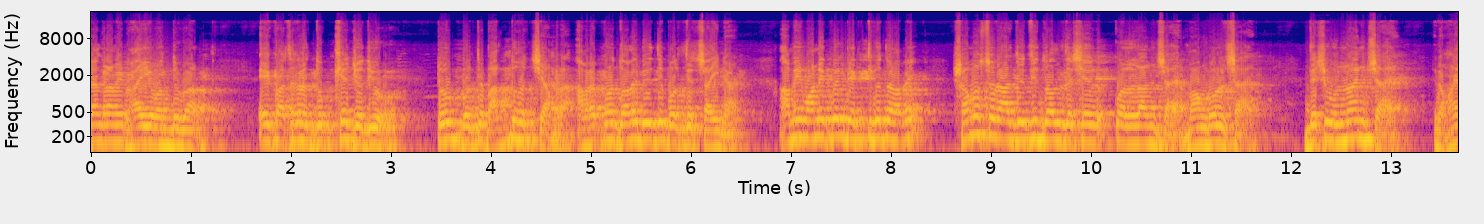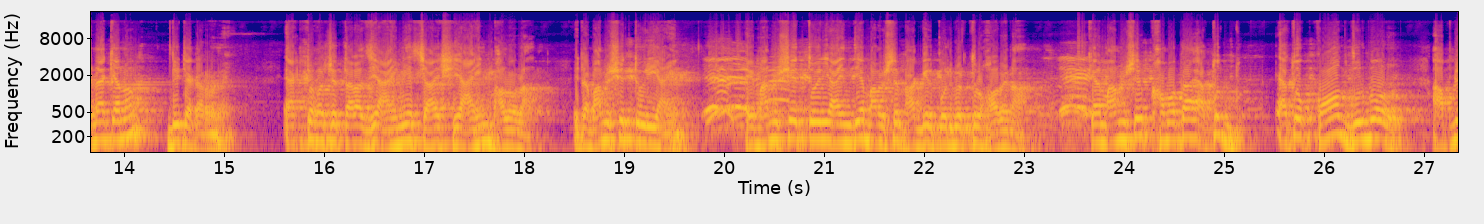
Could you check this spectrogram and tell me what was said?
সংগ্রামী ভাই বন্ধুগণ, এই কথাগুলো দুঃখে যদিও তো বলতে বাধ্য হচ্ছে আমরা। আমরা কোনো দলের বিরুদ্ধে বলতে চাই না। আমি মনে করি ব্যক্তিগতভাবে সমস্ত রাজনৈতিক দল দেশের কল্যাণ চায়, মঙ্গল চায়, দেশে উন্নয়ন চায়। হয় না কেন? দুইটা কারণে। একটা হচ্ছে তারা যে আইনে চায় সেই আইন ভালো না। এটা মানুষের তৈরি আইন। এই মানুষের তৈরি আইন দিয়ে মানুষের ভাগ্যের পরিবর্তন হবে না। কেন? মানুষের ক্ষমতা এত এত কম দুর্বল। আপনি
